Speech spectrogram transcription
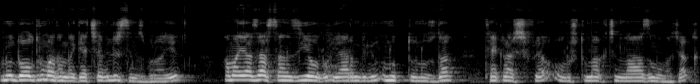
Bunu doldurmadan da geçebilirsiniz burayı. Ama yazarsanız iyi olur. Yarın bir gün unuttuğunuzda tekrar şifre oluşturmak için lazım olacak.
